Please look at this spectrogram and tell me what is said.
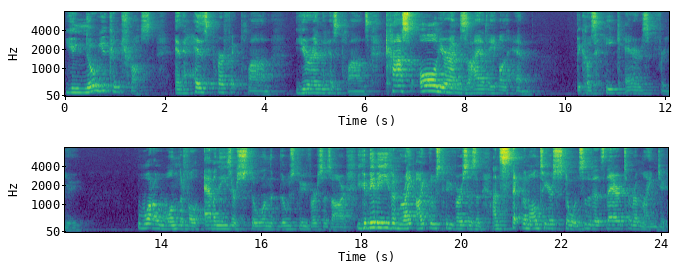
you know you can trust in His perfect plan. You're in His plans. Cast all your anxiety on Him because He cares for you. What a wonderful Ebenezer stone those two verses are. You could maybe even write out those two verses and, and stick them onto your stone so that it's there to remind you.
